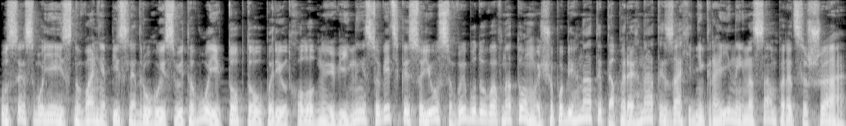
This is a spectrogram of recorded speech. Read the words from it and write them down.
Усе своє існування після Другої світової, тобто у період холодної війни, Совєтський Союз вибудував на тому, щоб обігнати та перегнати західні країни і насамперед США,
